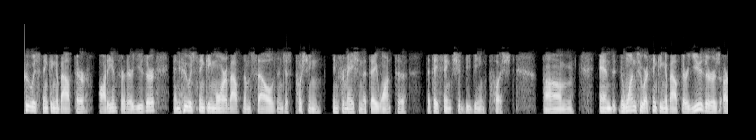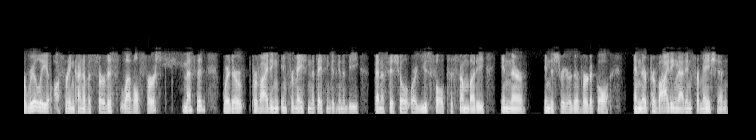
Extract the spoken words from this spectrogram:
who is thinking about their audience or their user and who is thinking more about themselves and just pushing information that they want to that they think should be being pushed. Um, and the ones who are thinking about their users are really offering kind of a service level first method where they're providing information that they think is going to be beneficial or useful to somebody in their industry or their vertical and they're providing that information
